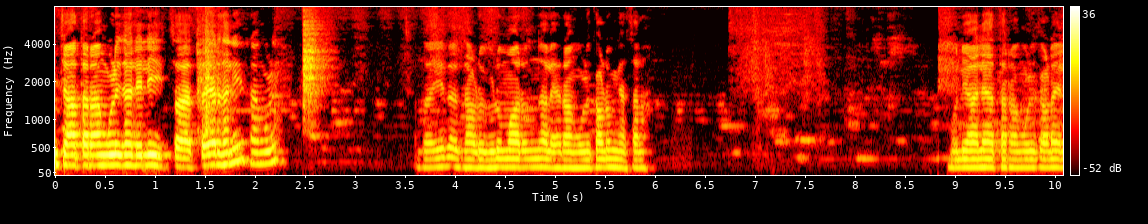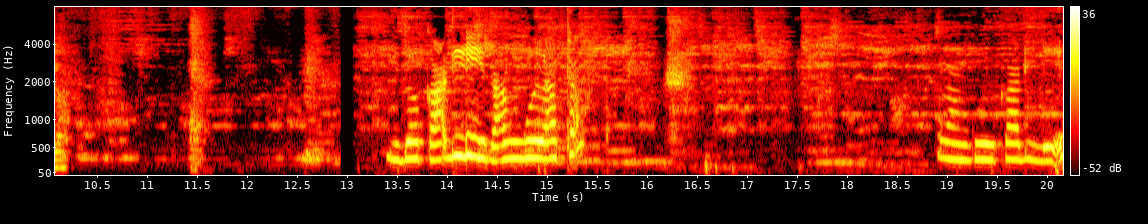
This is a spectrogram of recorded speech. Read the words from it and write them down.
आता रांगोळी झालेली तयार झाली रांगोळी? आता येतात झाडू बिडू मारून झालंय रांगोळी काढून घ्या चला. मुली आल्या आता रांगोळी काढायला. इथं काढली रांगोळी आता. रांगोळी काढली.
